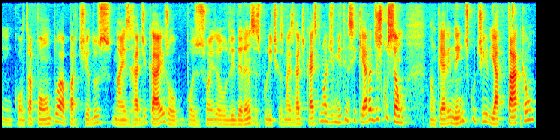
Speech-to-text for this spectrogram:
em contraponto a partidos mais radicais ou posições ou lideranças políticas mais radicais que não admitem sequer a discussão, não querem nem discutir e atacam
